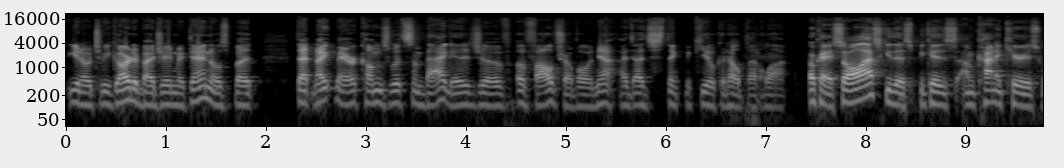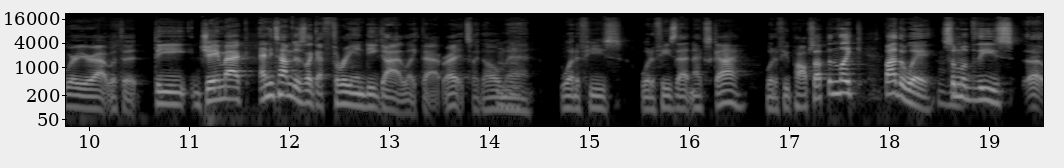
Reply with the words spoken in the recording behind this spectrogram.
you know to be guarded by Jaden McDaniels, but that nightmare comes with some baggage of of foul trouble. And yeah, I, I just think Nickeil could help that a lot. Okay, so I'll ask you this because I'm kind of curious where you're at with it. The JMac, anytime there's like a three and D guy like that, right? It's like, oh Mhm. man, what if he's what if he's that next guy? What if he pops up? And like, by the way, some of these uh,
